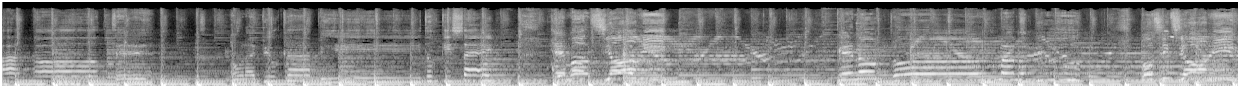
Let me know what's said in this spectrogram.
la notte. Non hai più capito chi sei. Emozioni che non tornano più. Posizioni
